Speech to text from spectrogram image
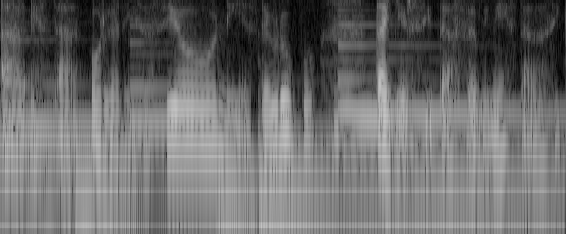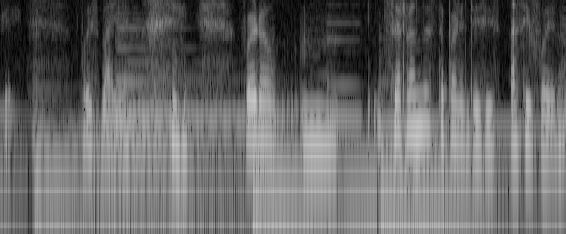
a esta organización y este grupo tallercitas feministas, así que pues vayan. Pero mm, cerrando este paréntesis, así fue, ¿no?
